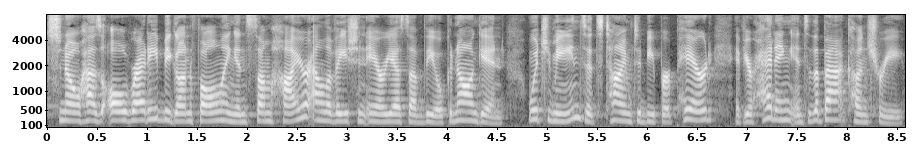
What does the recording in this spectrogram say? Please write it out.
Snow has already begun falling in some higher elevation areas of the Okanagan, which means it's time to be prepared if you're heading into the backcountry.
